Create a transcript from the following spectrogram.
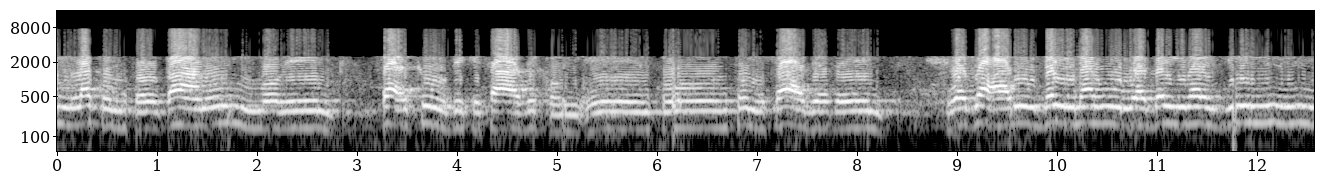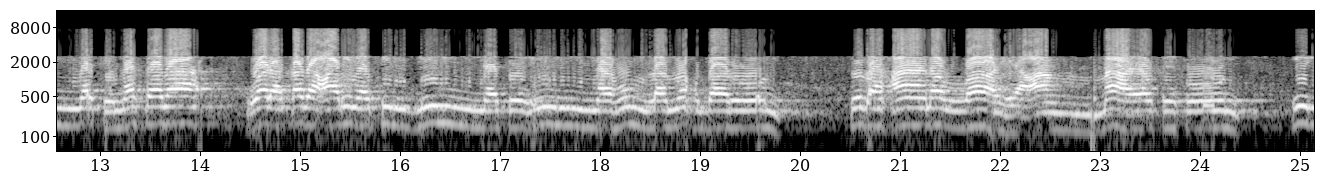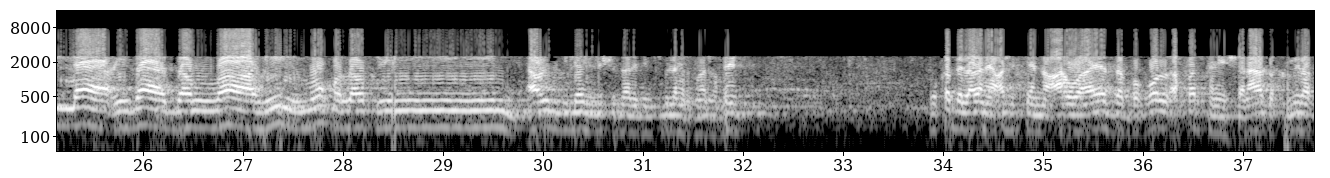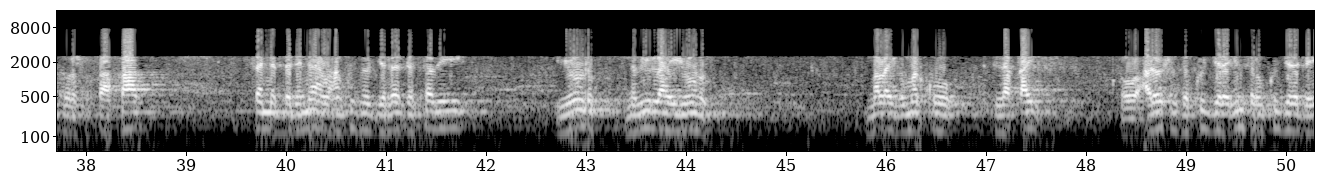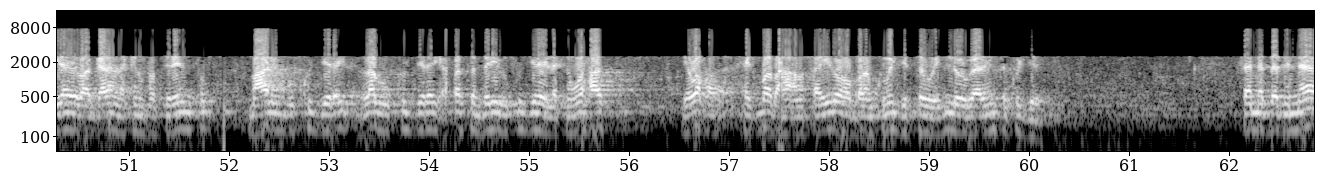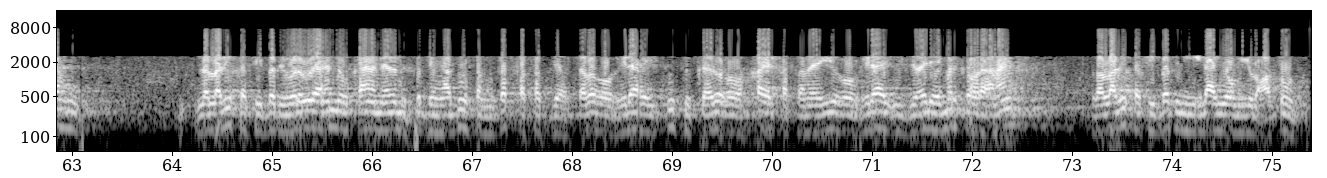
أم لكم سلطان مبين؟ فأتوا بكتابكم إن كنتم صادقين. وجعلوا بينه وبين الجنة مثلا. ولقد علمت الجنة إنهم لمحضرون. سبحان الله عما يصفون. إلا عباد الله المخلصين أعوذ بالله من الشيطان الرجيم بسم الله الرحمن الرحيم وقبل لنا عشر سنة وهو آيات بقول أفرتني الشناد وخميلة سورة الصافات فنبدناه عن كسر الجرات الصدي يونس نبي الله يونس ملايك مركو لقي وعلوشة كجرة انت وكجرة إلهي وقالان لكن مفسرينته معلم بكجرة لابو كجرة أفرتن بريب كجرة لكن واحد يا واحد حكمتها عن خيره وبرم كمجر سوي إلا وقال انت كجرة فنبذناه للبيث في بدر ولولا أنه كان من المسبحين هدوسا مكفة تصديق سبقه إلهي كتك له خير خصمائيه إلهي أجعله مركة ورأهين للبيث في بدره إلى يوم يبعثون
